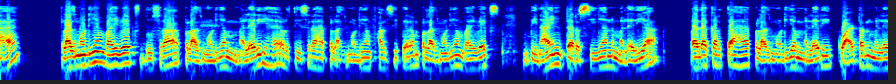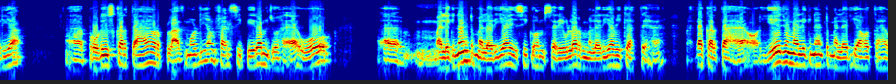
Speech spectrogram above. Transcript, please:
है प्लाज्मोडियम वाइवेक्स दूसरा प्लाज्मोडियम मलेरी है और तीसरा है plasmodium falciparum plasmodium vivax benign tertian malaria पैदा करता है। Plasmodium malariae quartan malaria produce करता है और प्लाज्मोडियम फैल्सीपेरम जो है वो मेलिग्नेंट मलेरिया इसी को हम सेरिकुलर मलेरिया भी कहते हैं, पैदा करता है। और ये जो मेलिग्नेंट मलेरिया होता है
